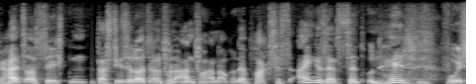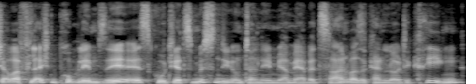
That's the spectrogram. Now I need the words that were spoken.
Gehaltsaussichten, dass diese Leute dann von Anfang an auch in der Praxis eingesetzt sind und mhm. helfen. Wo ich aber vielleicht ein Problem sehe, ist, gut, jetzt müssen die Unternehmen ja mehr bezahlen, weil sie keine Leute kriegen.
